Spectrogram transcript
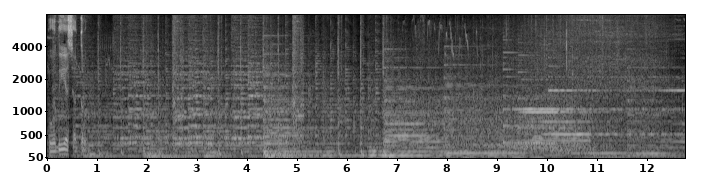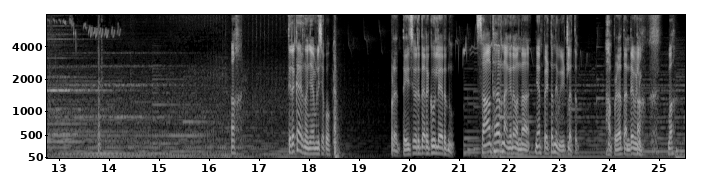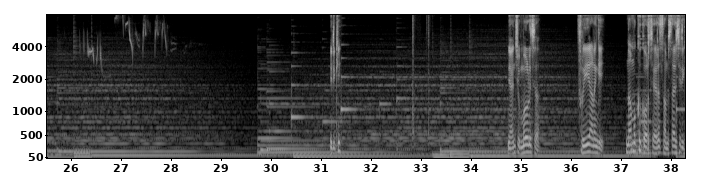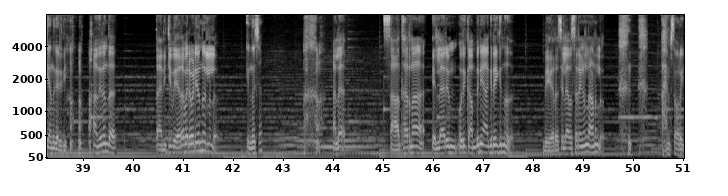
പുതിയ ശത്രു. തിരക്കായിരുന്നോ? ഞാൻ വിളിച്ചപ്പോ. പ്രത്യേകിച്ച് ഒരു തിരക്കുമില്ലായിരുന്നു. സാധാരണ അങ്ങനെ വന്നാൽ ഞാൻ പെട്ടെന്ന് വീട്ടിലെത്തും. അപ്പോഴാ തന്റെ വിളി. വാ. ഇരിക്കെ. ഞാൻ ചുമ്മാ വിളിച്ചാ ഫ്രീ ആണെങ്കിൽ നമുക്ക് കുറച്ചു നേരം സംസാരിച്ചിരിക്കാന്ന് കരുതി. അതിനെന്താ? തനിക്ക് വേറെ പരിപാടിയൊന്നും ഇല്ലല്ലോ എന്നുവെച്ചാ അല്ല സാധാരണ എല്ലാരും ഒരു കമ്പനി ആഗ്രഹിക്കുന്നത് വേറെ ചില അവസരങ്ങളിലാണല്ലോ. I am sorry.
